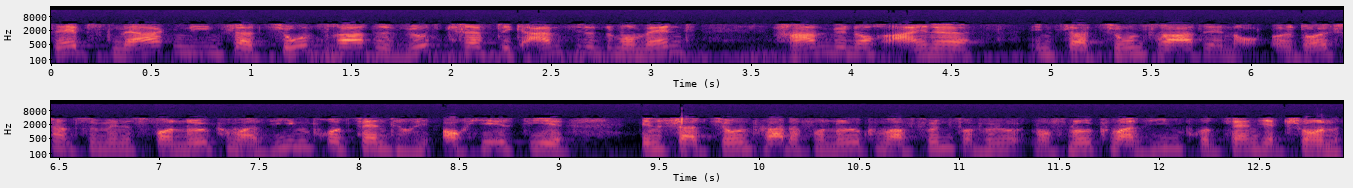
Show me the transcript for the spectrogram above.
selbst merken, die Inflationsrate wird kräftig anziehen. Und im Moment haben wir noch eine Inflationsrate in Deutschland zumindest von 0,7 Prozent. Auch hier ist die Inflationsrate von 0,5 auf 0,7 Prozent jetzt schon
